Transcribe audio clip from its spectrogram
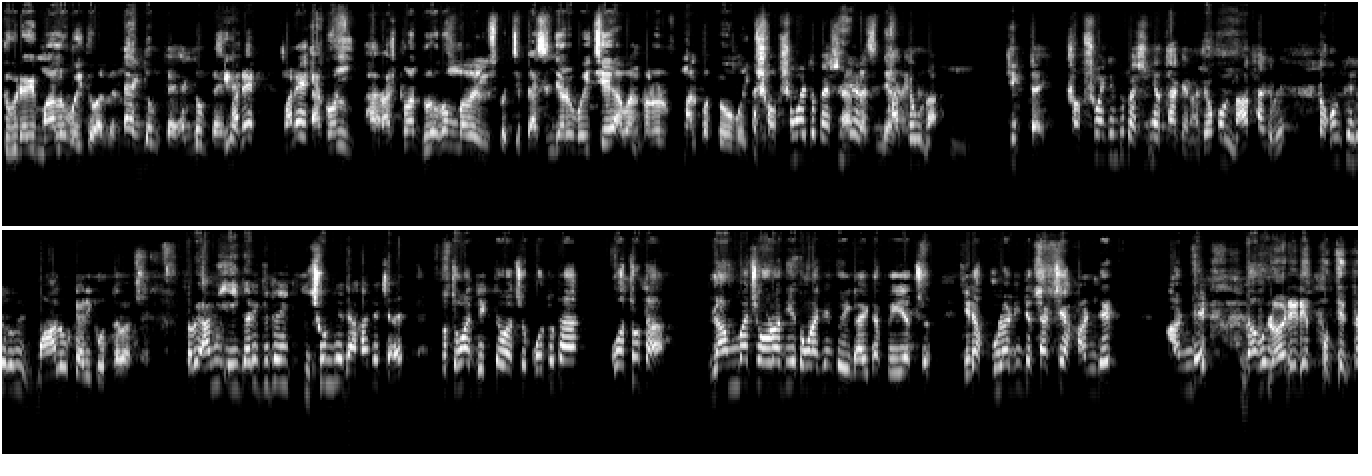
টুকিটাকি মালও বইতে পারবেন। একদম তাই একদম তাই। মানে মানে এখন কাস্টমার দুরকম ভাবে ইউজ করছে। প্যাসেঞ্জারও বইছে আবার কারোর মালপত্রও বইছে। সবসময় তো প্যাসেঞ্জার থাকেও না। ঠিক তাই। সবসময় কিন্তু প্যাসেঞ্জার থাকে না। যখন না থাকবে, তখন কিন্তু তুমি মালও ক্যারি করতে পারছ। তবে আমি এই গাড়ি যদি আমি পিছন দিয়ে দেখাতে চাই, তো তোমরা দেখতে পাচ্ছ কতটা কতটা লম্বা চওড়া দিয়ে তোমরা কিন্তু এই গাড়িটা পেয়ে যাচ্ছ। এটা ফুলাটিতে থাকছে হান্ড্রেড হান্ড্রেড ডাবল প্রত্যেকটা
